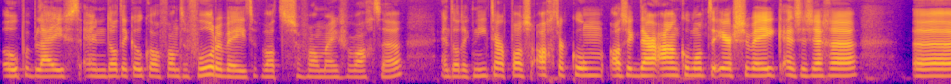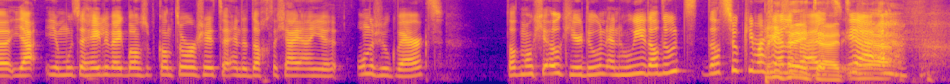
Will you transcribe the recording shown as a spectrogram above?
open blijft en dat ik ook al van tevoren weet wat ze van mij verwachten. En dat ik niet daar pas achter kom als ik daar aankom op de eerste week en ze zeggen... Uh, ja, je moet de hele week bij ons op kantoor zitten en de dag dat jij aan je onderzoek werkt, dat moet je ook hier doen. En hoe je dat doet, dat zoek je maar zelf uit. Ja. ja.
